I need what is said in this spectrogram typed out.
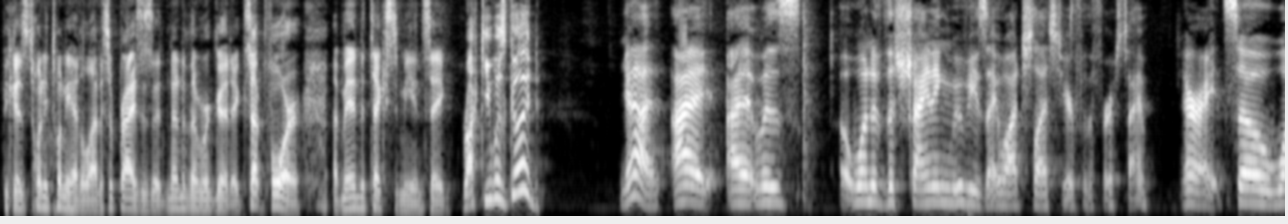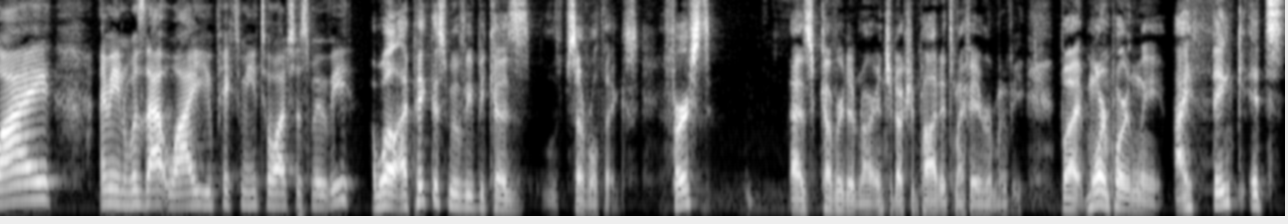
because 2020 had a lot of surprises and none of them were good, except for Amanda texted me and saying, Rocky was good. Yeah. I I was one of the shining movies I watched last year for the first time. All right. So why I mean, was that why you picked me to watch this movie? Well, I picked this movie because several things. First, as covered in our introduction pod, it's my favorite movie. But more importantly, I think it's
